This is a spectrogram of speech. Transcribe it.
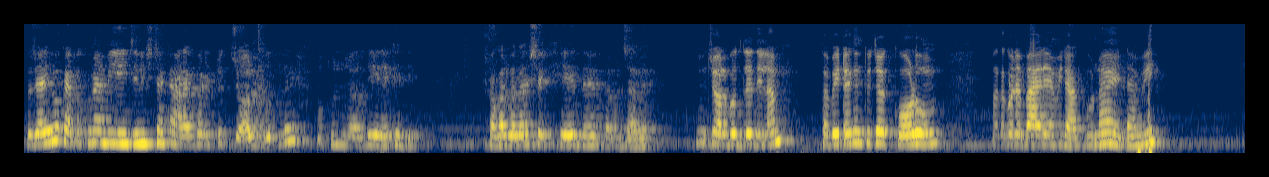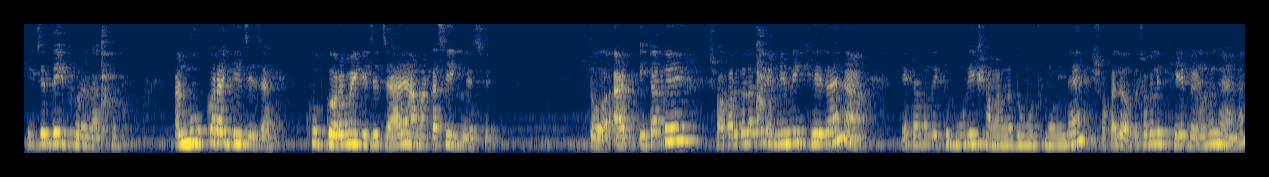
তো যাই হোক, এতক্ষণে আমি এই জিনিসটাকে আরেকবার একটু জল বদলে নতুন জল দিয়ে রেখে দিই। সকালবেলায় সে খেয়ে দেয় তারপর যাবে। জল বদলে দিলাম। তবে এটা কিন্তু যা গরম মতো করে বাইরে আমি রাখব না, এটা আমি ফ্রিজেতেই ভরে রাখব। আর মুখ করা গেজে যায়। খুব গরমে গেছে যায়, আমার কাছেই হয়েছে। তো আর এটাতে সকালবেলা তো এমনি এমনি খেয়ে যায় না, এটার মধ্যে একটু মুড়ি, সামান্য দুমুঠ মুড়ি নেয়। সকালে অত সকালে খেয়ে বেরোনো যায় না।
